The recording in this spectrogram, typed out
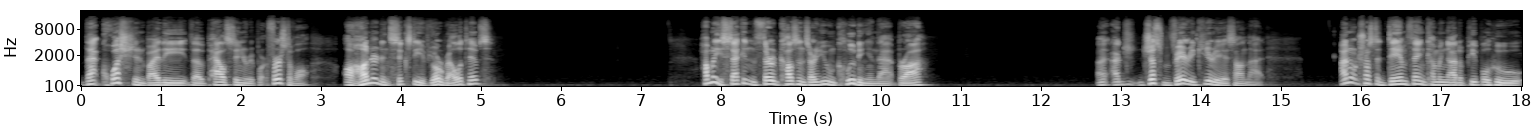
that question by the the Palestinian report. First of all, 160 of your relatives? How many second and third cousins are you including in that, brah? I, I'm just very curious on that. I don't trust a damn thing coming out of people who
